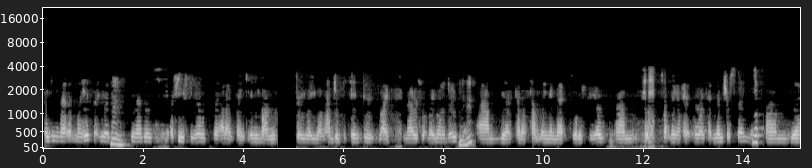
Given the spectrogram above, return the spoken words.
thinking about it in my head, but yeah, Hmm. you know, there's a few fields that I don't think anyone truly 100% do, like knows what they want to do. Mhm. Um, you know, kind of something in that sort of field. Um, just something I've had, always had an interest in. Yep. Um, yeah,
